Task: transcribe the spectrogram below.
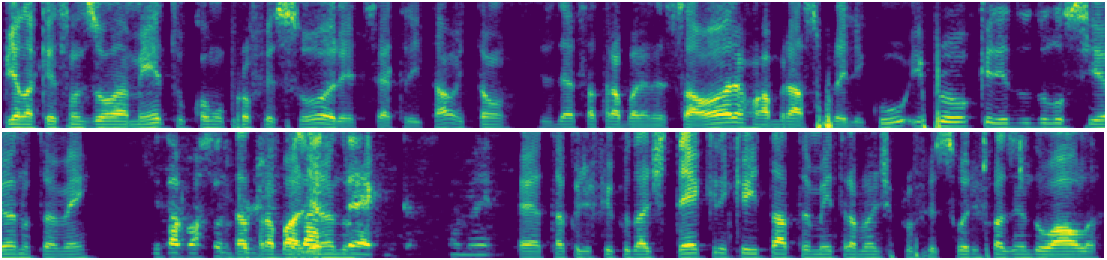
pela questão de isolamento como professor, etc e tal. Então, ele deve estar trabalhando nessa hora. Um abraço para ele, Gu, e para o querido do Luciano também. Que está passando tá por trabalhando, técnicas também. É, está com dificuldade técnica e está também trabalhando de professor e fazendo aula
